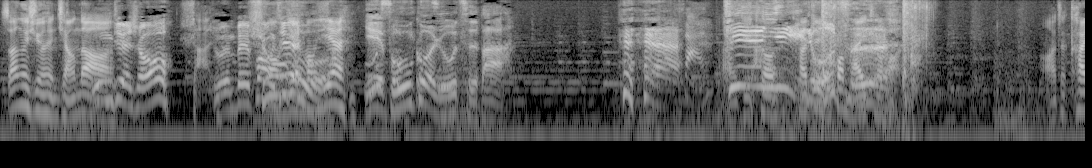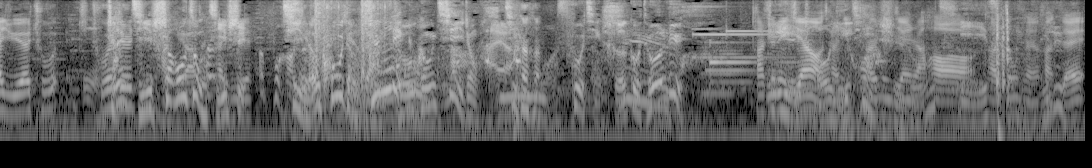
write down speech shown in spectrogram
三个群很强的啊。弓箭手，准备放箭。放箭，也不过如此吧。天意他这个换牌。啊，他开局除除真即稍纵即逝，岂能枯等军令？主公器重孩儿！父亲何故多虑？他是内奸啊，他是内奸，然后他忠臣反贼，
